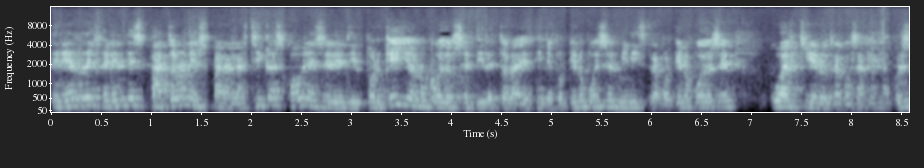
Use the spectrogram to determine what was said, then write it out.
tener referentes, patrones para las chicas jóvenes, es decir, ¿por qué yo no puedo ser directora de cine? ¿Por qué no puedo ser ministra? ¿Por qué no puedo ser cualquier otra cosa? Por eso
